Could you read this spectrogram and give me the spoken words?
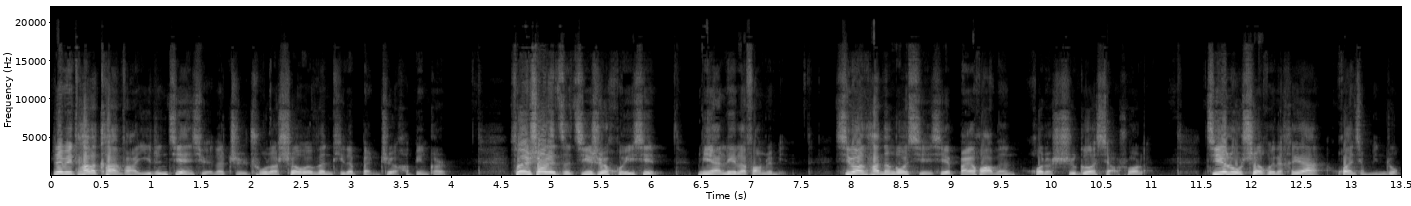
认为他的看法一针见血地指出了社会问题的本质和病根所以邵力子及时回信勉励了方志敏，希望他能够写些白话文或者诗歌、小说来。揭露社会的黑暗，唤醒民众。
